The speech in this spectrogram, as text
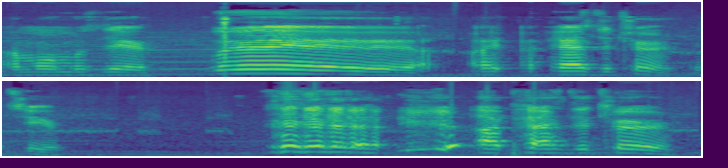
I'm almost there. Wait, I, I passed the turn. It's here. I passed the turn.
